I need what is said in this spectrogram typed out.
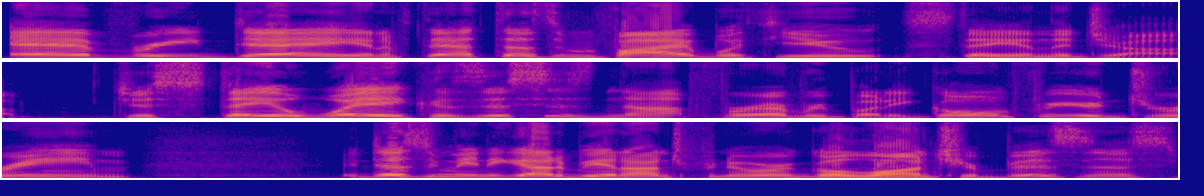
every day. And if that doesn't vibe with you, stay in the job. Just stay away cuz this is not for everybody. Going for your dream it doesn't mean you got to be an entrepreneur and go launch your business,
